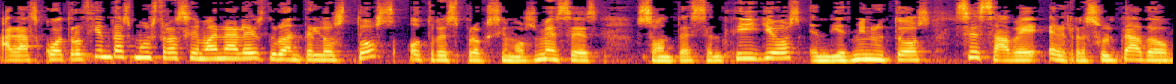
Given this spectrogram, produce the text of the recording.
a las 400 muestras semanales durante los dos o tres próximos meses. Son test sencillos, en 10 minutos se sabe el resultado.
